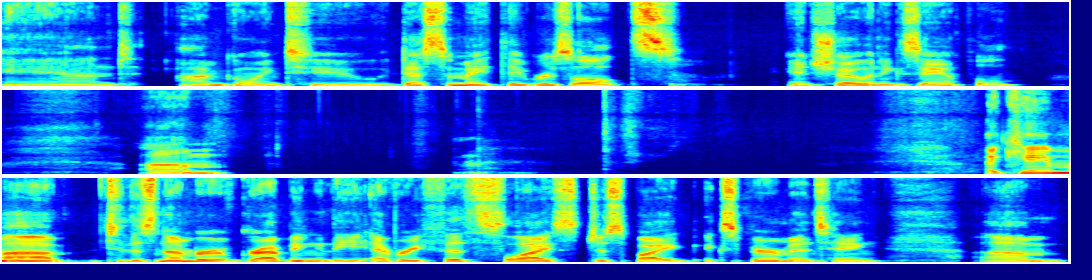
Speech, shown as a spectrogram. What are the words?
and I'm going to decimate the results and show an example. Um, I came uh, to this number of grabbing the every fifth slice just by experimenting. Um,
